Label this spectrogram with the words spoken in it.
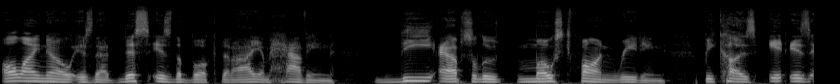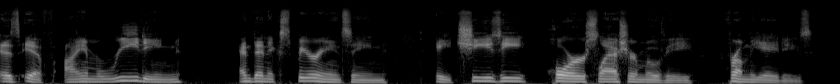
All I know is that this is the book that I am having the absolute most fun reading because it is as if I am reading and then experiencing a cheesy horror slasher movie from the 80s.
